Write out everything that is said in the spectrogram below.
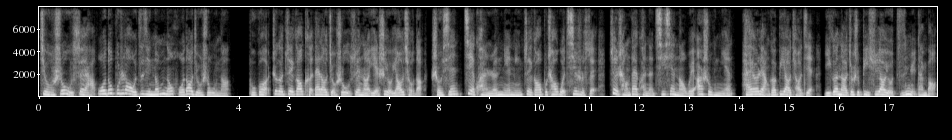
九十五岁啊，我都不知道我自己能不能活到九十五呢。不过，这个最高可贷到九十五岁呢，也是有要求的。首先，借款人年龄最高不超过七十岁，最长贷款的期限呢为二十五年。还有两个必要条件，一个呢就是必须要有子女担保，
